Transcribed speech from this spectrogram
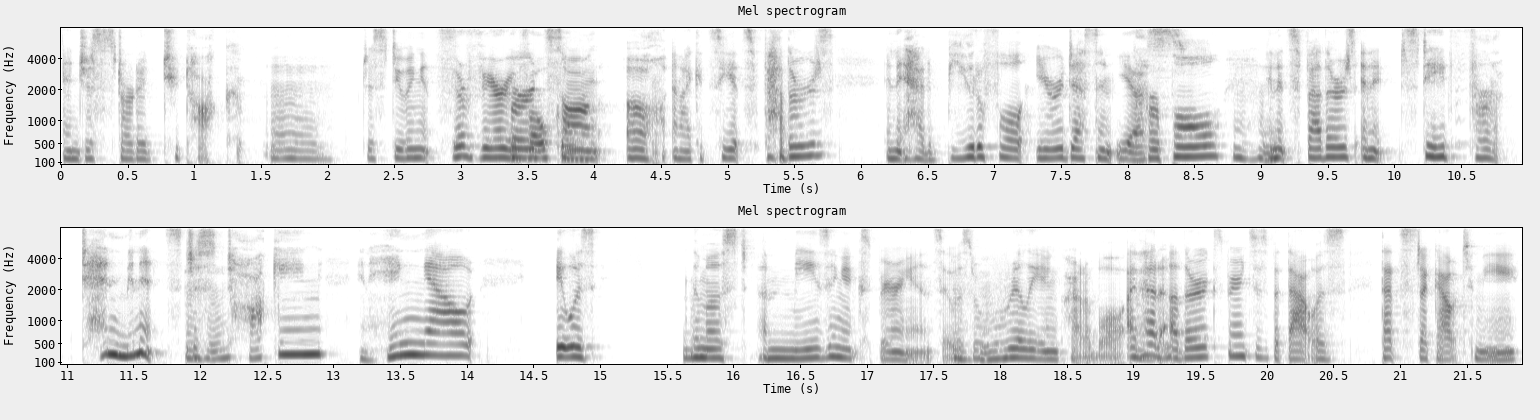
and just started to talk. Mm. Just doing its They're very bird vocal. song. Oh, and I could see its feathers and it had a beautiful iridescent Yes. purple mm-hmm. in its feathers and it stayed for 10 minutes just mm-hmm. talking and hanging out. It was the most amazing experience. It was mm-hmm. really incredible. I've had other experiences, but that was that stuck out to me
